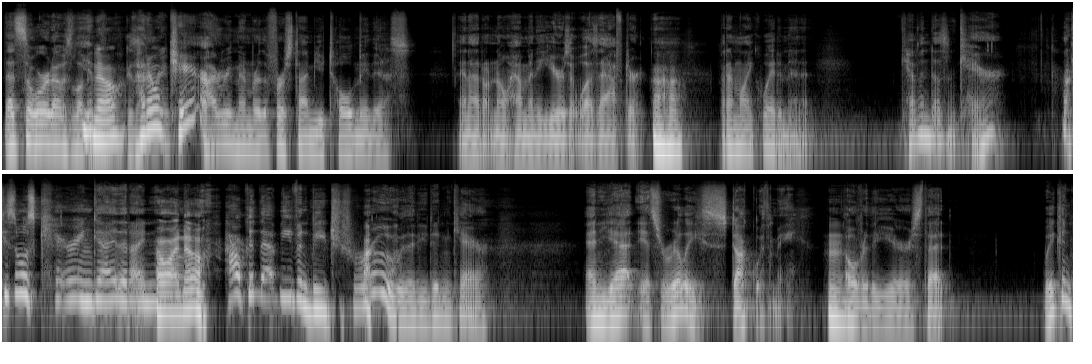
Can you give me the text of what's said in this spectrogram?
that's the word i was looking You know, for 'cause I don't rem- care. i remember the first time you told me this and i don't know how many years it was after Uh huh. but i'm like wait a minute kevin doesn't care like he's the most caring guy that i know Oh, I know. How could that even be true that he didn't care? And yet it's really stuck with me Hmm. over the years that we can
